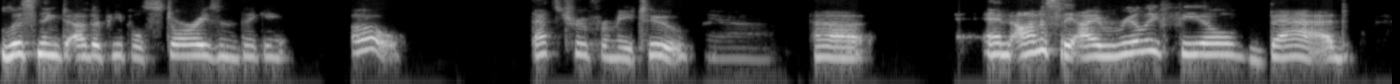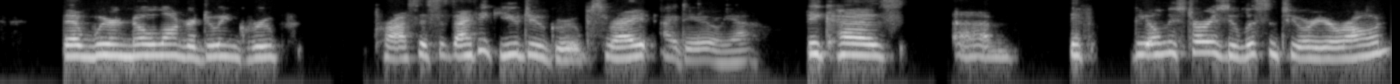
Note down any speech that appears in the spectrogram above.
listening to other people's stories and thinking, oh, that's true for me too. Yeah uh, and honestly, I really feel bad that we're no longer doing group processes. I think you do groups, right? I do, yeah. Because um, if the only stories you listen to are your own,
